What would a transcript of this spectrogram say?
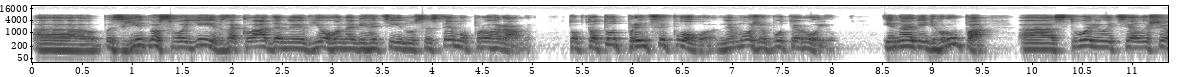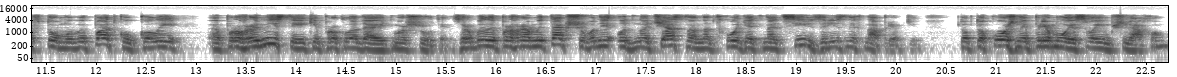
а, згідно своєї закладеної в його навігаційну систему програми. Тобто тут принципово не може бути рою. І навіть група а, створюється лише в тому випадку, коли е, програмісти, які прокладають маршрути, зробили програми так, що вони одночасно надходять на ціль з різних напрямків. Тобто кожен прямує своїм шляхом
